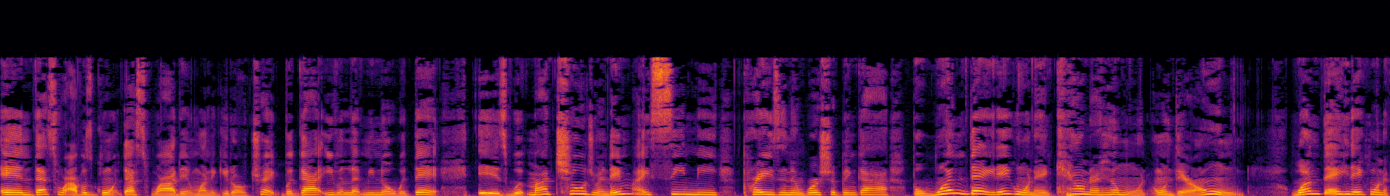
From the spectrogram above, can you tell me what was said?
And that's why I was going, that's why I didn't want to get off track. But God even let me know with that is with my children, they might see me praising and worshiping God, but one day they're going to encounter him on, on their own. One day they gonna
